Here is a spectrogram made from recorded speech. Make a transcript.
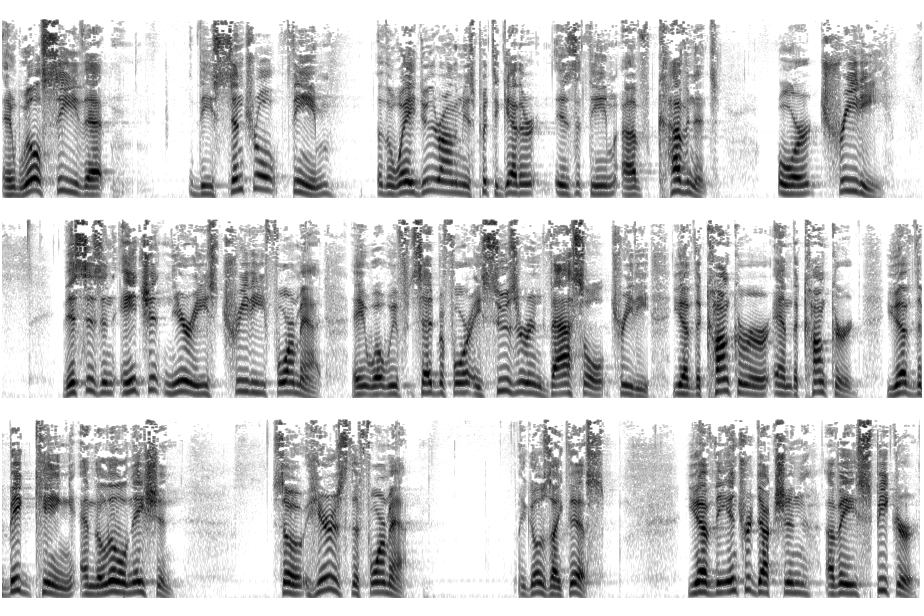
And we'll see that the central theme of the way Deuteronomy is put together is the theme of covenant or treaty. This is an ancient Near East treaty format. A, what we've said before, a suzerain vassal treaty. You have the conqueror and the conquered. You have the big king and the little nation. So here's the format. It goes like this. You have the introduction of a speaker,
